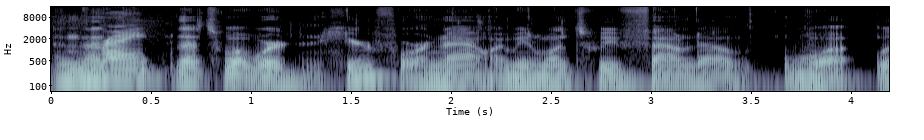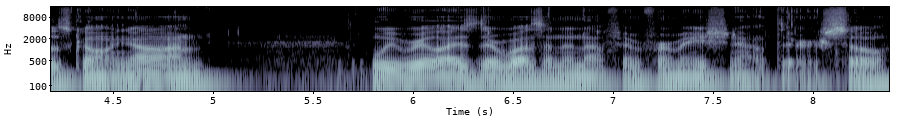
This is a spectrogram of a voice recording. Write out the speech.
and that's, right? That's what we're here for now. I mean, once we found out what was going on, we realized there wasn't enough information out there. So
